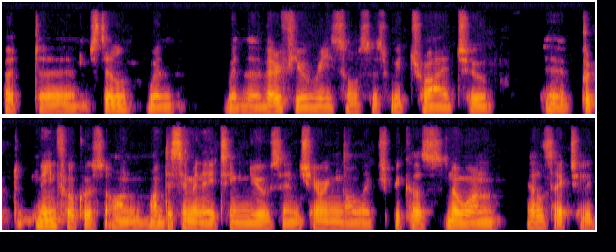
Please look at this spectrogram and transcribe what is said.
but uh, still with, with the very few resources, we try to uh, put main focus on on disseminating news and sharing knowledge because no one else actually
